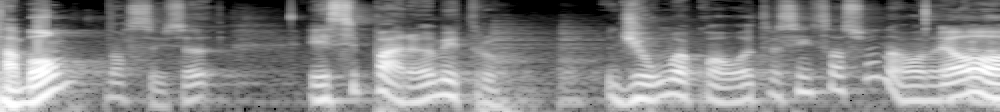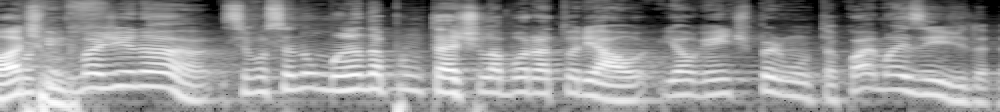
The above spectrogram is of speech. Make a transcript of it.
Tá bom? Nossa, é- esse parâmetro de uma com a outra é sensacional, né? É cara? ótimo. Porque imagina, se você não manda para um teste laboratorial e alguém te pergunta qual é mais rígida,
